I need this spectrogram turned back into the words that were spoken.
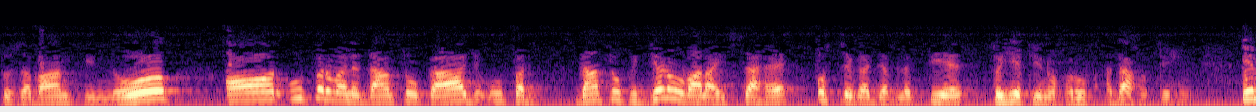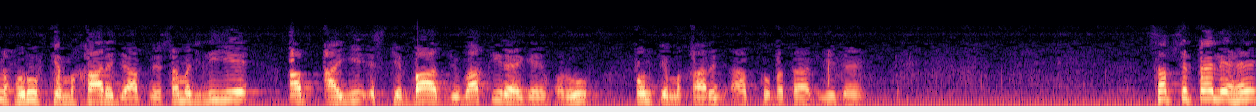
تو زبان کی نوک اور اوپر والے دانتوں کا جو اوپر دانتوں کی جڑوں والا حصہ ہے، اس جگہ جب لگتی ہے تو یہ تینوں حروف ادا ہوتے ہیں۔ ان حروف کے مخارج آپ نے سمجھ لیے۔ اب آئیے اس کے بعد جو باقی رہ گئے حروف، ان کے مخارج آپ کو بتا دیے جائیں۔ سب سے پہلے ہیں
